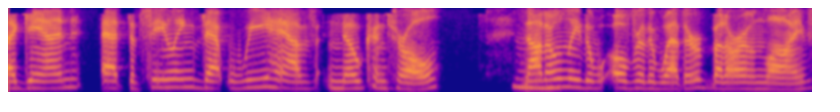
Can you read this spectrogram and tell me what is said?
again, at the feeling that we have no control, not Mhm. only the, over the weather, but our own lives.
